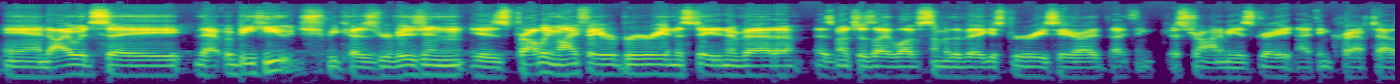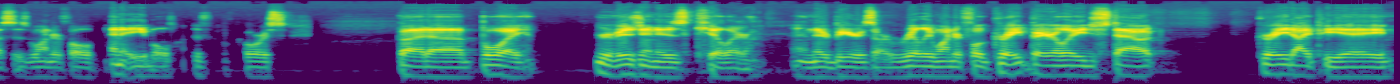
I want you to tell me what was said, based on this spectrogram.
And I would say that would be huge because Revision is probably my favorite brewery in the state of Nevada. As much as I love some of the Vegas breweries here, I, I think Astronomy is great, and I think CraftHaus is wonderful, and Able, of course. But uh, boy, Revision is killer, and their beers are really wonderful. Great barrel aged stout, great IPA,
